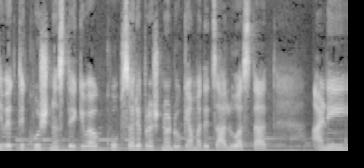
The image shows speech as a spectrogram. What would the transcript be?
ती व्यक्ती खुश नसते किंवा खूप सारे प्रश्न डोक्यामध्ये चालू असतात. आणि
